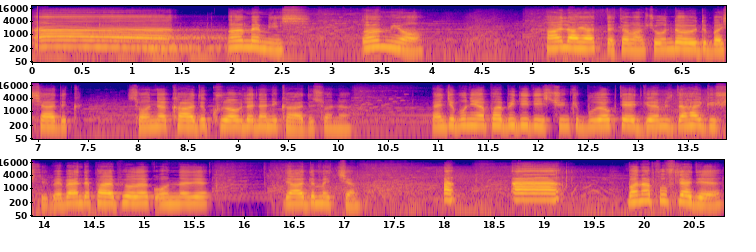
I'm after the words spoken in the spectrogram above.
Aa, ölmemiş. Ölmüyor. Hala hayatta tamam anda öldü başardık. Sonra kaldı Crow'la Nani kaldı sonra. Bence bunu yapabiliriz çünkü Brock'ta Edgar'ımız daha güçlü ve ben de Piper olarak onları yardım edeceğim. Aa, aa, bana pufladı.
